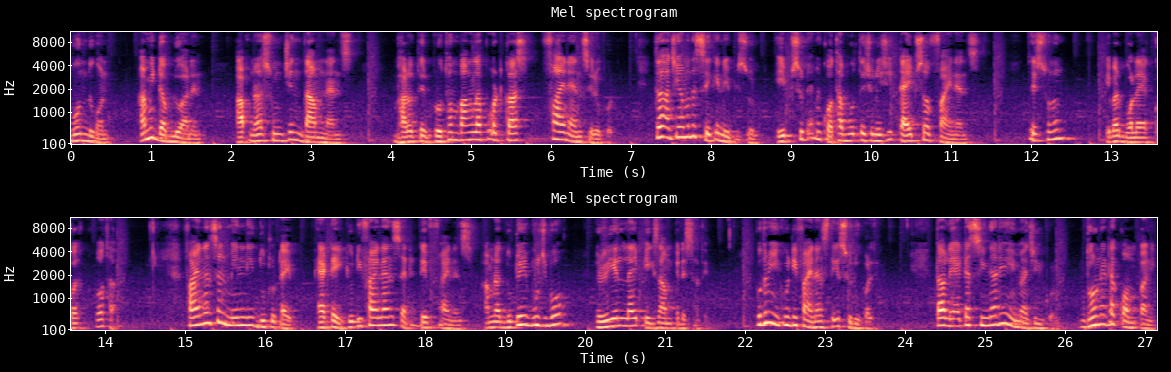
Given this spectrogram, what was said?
বন্ধুগণ, আমি ডাব্লু আর এন আপনারা শুনছেন দাম ন্যান্স ভারতের প্রথম বাংলা পডকাস্ট ফাইন্যান্সের ওপর। তো আজকে আমাদের সেকেন্ড এপিসোড এপিসোডে আমি কথা বলতে চলেছি টাইপস অফ ফাইন্যান্স তাই শুনুন, এবার বলা এক কথা। ফাইন্যান্সের মেনলি দুটো টাইপ একটা ইকুইটি ফাইন্যান্স একটা ডেপ ফাইন্যান্স আমরা দুটোই বুঝব রিয়েল লাইফ এক্সাম্পলের সাথে। প্রথমে ইকুইটি ফাইন্যান্স থেকে শুরু করে তাহলে একটা সিনারিও ইমাজিন করুন। ধরুন একটা কোম্পানি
